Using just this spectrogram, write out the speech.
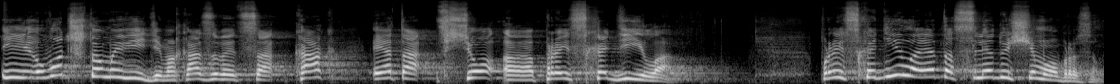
И вот что мы видим, оказывается, как это все э, происходило. Происходило это следующим образом.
